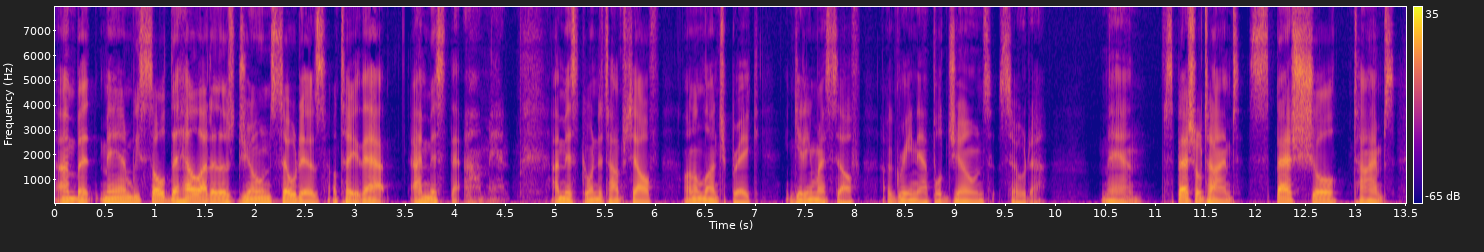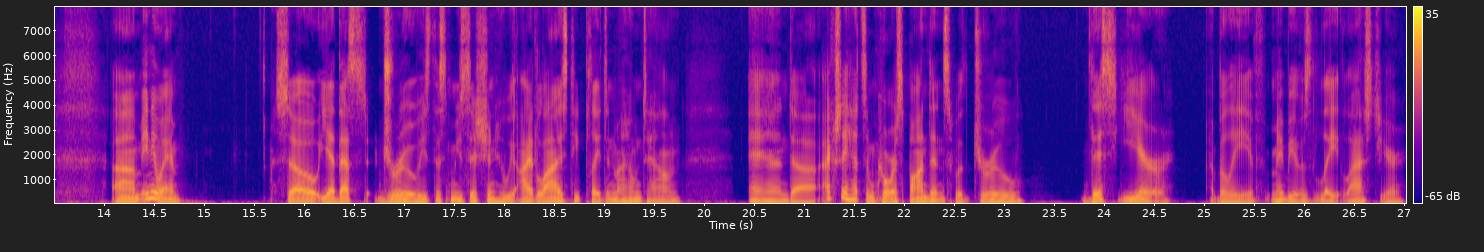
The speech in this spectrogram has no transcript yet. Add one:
Um, but man, we sold the hell out of those Jones sodas. I'll tell you that. I missed that. Oh man, I missed going to Top Shelf on a lunch break and getting myself a Green Apple Jones soda. Man, special times, special times. Um, anyway, so yeah, that's Drew. He's this musician who we idolized. He played in my hometown, and uh, actually had some correspondence with Drew this year, I believe. Maybe it was late last year.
